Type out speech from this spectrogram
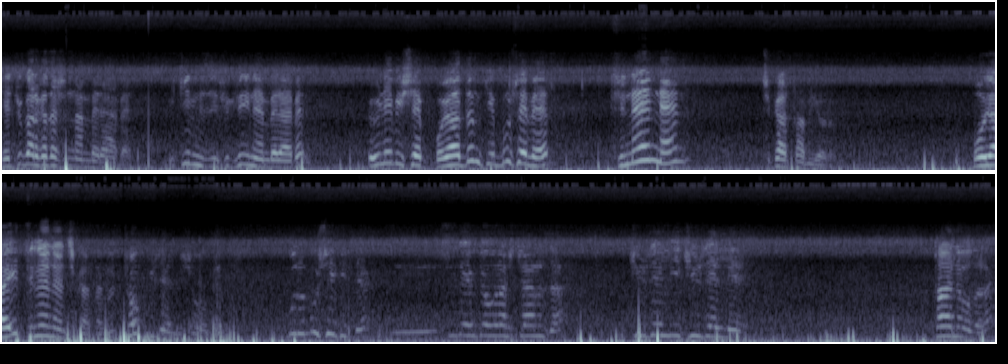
Selçuk arkadaşından beraber ikimizin fikriyle beraber öyle bir şey boyadım ki bu sefer tünelle çıkartamıyorum. Boyayı tünelle çıkartamıyorum. Çok güzel bir şey oldu. Bunu bu şekilde e, siz evde uğraşacağınıza 250-250 tane olarak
